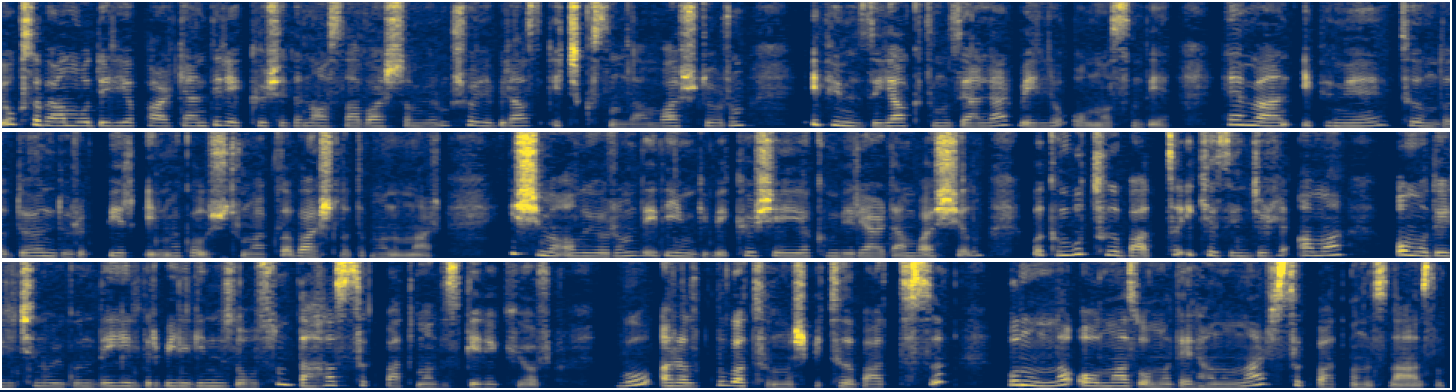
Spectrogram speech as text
Yoksa ben modeli yaparken direkt köşeden asla başlamıyorum. Şöyle biraz iç kısımdan başlıyorum. İpimizi yaktığımız yerler belli olmasın diye. Hemen ipimi tığımda döndürüp bir ilmek oluşturmakla başladım hanımlar. İşimi alıyorum. Dediğim gibi köşeye yakın bir yerden başlayalım. Bakın bu tığ battı iki zincirli ama o model için uygun değildir bilginiz olsun. Daha sık batmanız gerekiyor. Bu aralıklı batılmış bir tığ battısı. Bununla olmaz o model hanımlar. Sık batmanız lazım.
